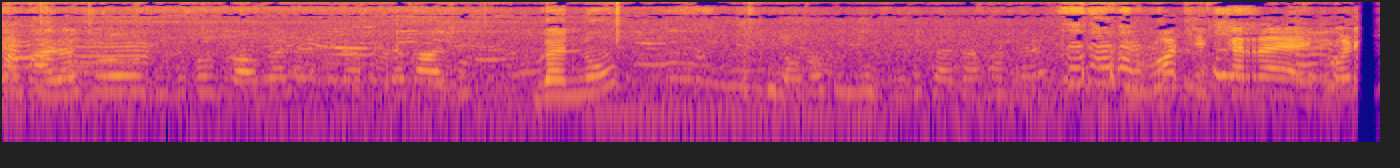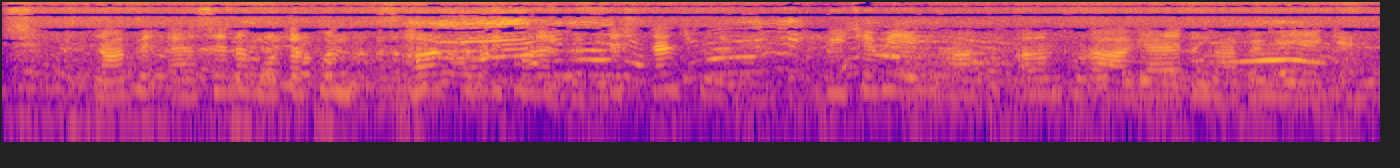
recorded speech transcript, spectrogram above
हमारा जो ब्यूटीफुल ब्लॉगर है मेरा बेटा गाजी गन्नू? खिलौनों के लिए जिद कर रहा है। बहुत जिद कर रहा है थोड़ी। यहाँ पे ऐसे ना वाटरफॉल हर थोड़ी थोड़ी डिस्टेंस पे लगे पीछे भी एक था अब हम थोड़ा आगे आए तो यहाँ पे भी एक है।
